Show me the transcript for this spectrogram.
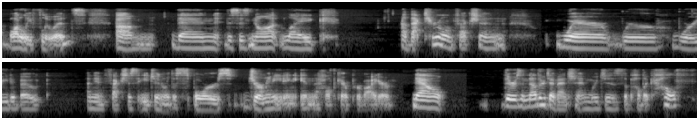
bodily fluids, um, then this is not like a bacterial infection where we're worried about an infectious agent or the spores germinating in the healthcare provider. Now, there's another dimension, which is the public health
